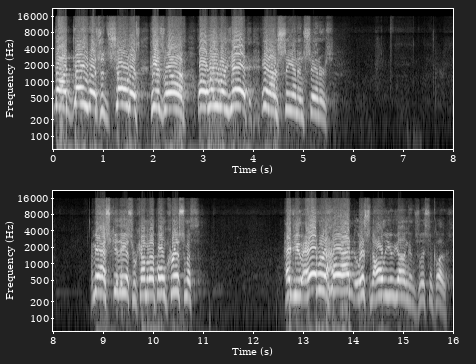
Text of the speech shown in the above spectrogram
God gave us and showed us His love while we were yet in our sin and sinners. Let me ask you this. We're coming up on Christmas. Have you ever had, listen, all you youngins, listen close.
